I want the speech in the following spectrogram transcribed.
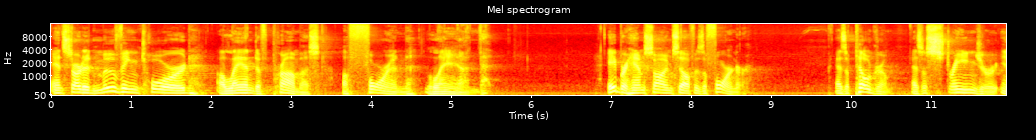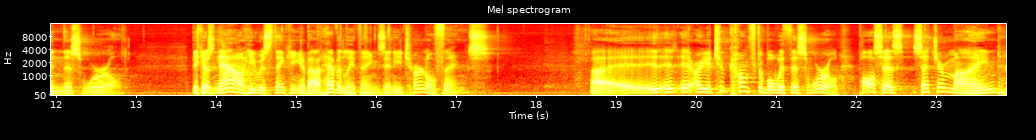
and started moving toward a land of promise, a foreign land. Abraham saw himself as a foreigner, as a pilgrim, as a stranger in this world, because now he was thinking about heavenly things and eternal things. Uh, are you too comfortable with this world? Paul says, set your mind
